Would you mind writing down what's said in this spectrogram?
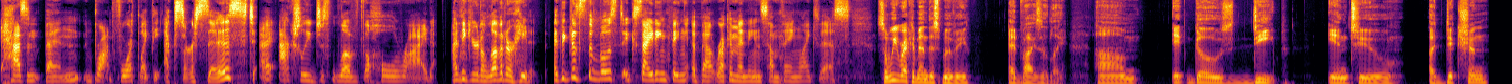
hasn't been brought forth like The Exorcist. I actually just love the whole ride. I think you're going to love it or hate it. I think that's the most exciting thing about recommending something like this. So we recommend this movie advisedly. Um, it goes deep into addiction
